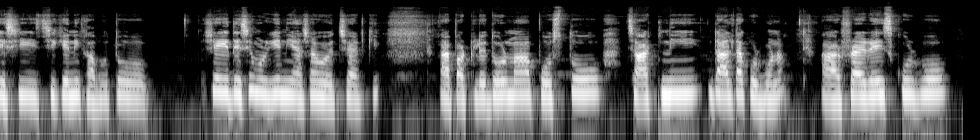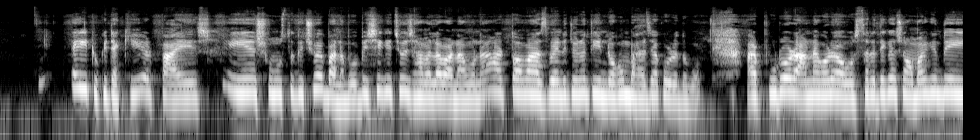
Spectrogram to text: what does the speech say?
দেশি চিকেনই খাব। তো সেই দেশি মুরগি নিয়ে আসা হয়েছে আর কি আর পটলের দোরমা, পোস্ত, চাটনি, ডালটা করব না। আর ফ্রাইড রাইস করব এই টুকিটাকি, আর পায়েস এই সমস্ত কিছু বানাবো। বেশি কিছু ঝামেলা বানাবো না। আর তো আমার হাজব্যান্ডের জন্য তিন রকম ভাজা করে দেবো। আর পুরো রান্নাঘরের অবস্থাটা দেখেছ? আমার কিন্তু এই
